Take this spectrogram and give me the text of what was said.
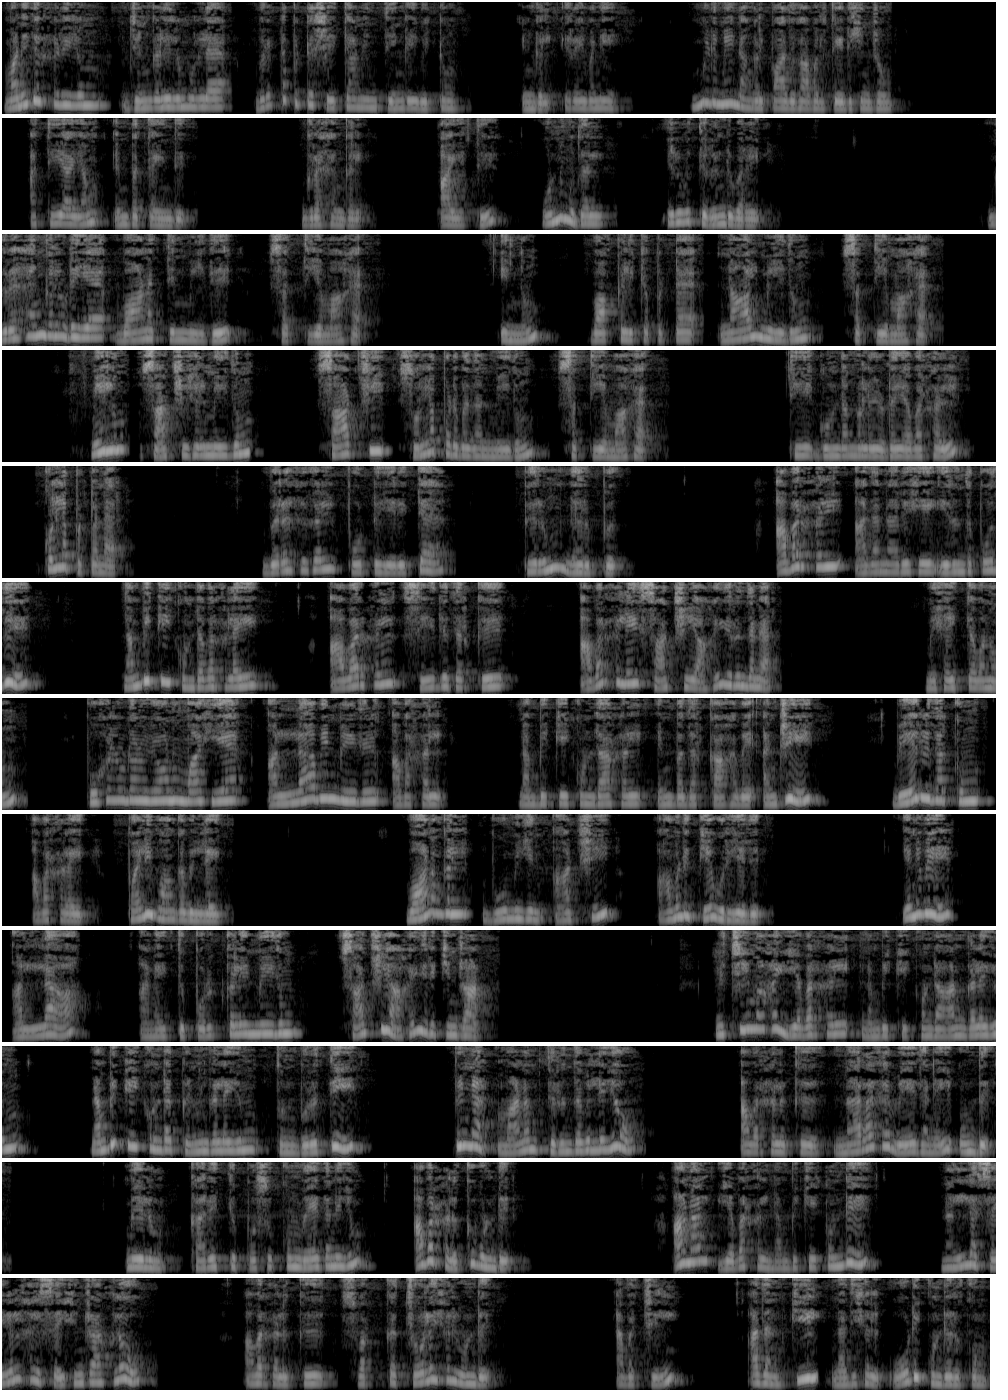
மனிதர்களிலும் ஜின்களிலும் உள்ள விரட்டப்பட்ட ஷைத்தானின் தீங்கை விட்டும் எங்கள் இறைவனே உம்மிடமே நாங்கள் பாதுகாவல் தேடுகின்றோம். அத்தியாயம் எண்பத்தைந்து. கிரகங்கள். ஆயத்து ஒன்று முதல் இருபத்தி ரெண்டு வரை. கிரகங்களுடைய வானத்தின் மீது சத்தியமாக. இன்னும் வாக்களிக்கப்பட்ட நாள் மீதும் சத்தியமாக. மேலும் சாட்சிகள் மீதும் சாட்சி சொல்லப்படுவதன் மீதும் சத்தியமாக. தீ குண்டங்களுடையவர்கள் கொல்லப்பட்டனர். விறகுகள் போட்டு எரித்த பெரும் நெருப்பு. அவர்கள் அதன் அருகே இருந்தபோது நம்பிக்கை கொண்டவர்களை அவர்கள் செய்ததற்கு அவர்களே சாட்சியாக இருந்தனர். மிகைத்தவனும் புகழுடையோனுமாகிய அல்லாவின் மீது அவர்கள் நம்பிக்கை கொண்டார்கள் என்பதற்காகவே அன்றி வேறு எதற்கும் அவர்களை பழி வாங்கவில்லை. வானங்கள் பூமியின் ஆட்சி அவனுக்கே உரியது. எனவே அல்லாஹ் அனைத்து பொருட்களின் மீதும் சாட்சியாக இருக்கின்றான். நிச்சயமாக எவர்கள் நம்பிக்கை கொண்ட ஆண்களையும் நம்பிக்கை கொண்ட பெண்களையும் துன்புறுத்தி பின்னர் மனம் திருந்தவில்லையோ? அவர்களுக்கு நரக வேதனை உண்டு. மேலும் கரித்து பொசுக்கும் வேதனையும் அவர்களுக்கு உண்டு. ஆனால் எவர்கள் நம்பிக்கை கொண்டு நல்ல செயல்கள் செய்கின்றார்களோ அவர்களுக்கு ஸ்வர்க்க சோலைகள் உண்டு. அவற்றில் அதன் கீழ் நதிகள் ஓடிக்கொண்டிருக்கும்.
